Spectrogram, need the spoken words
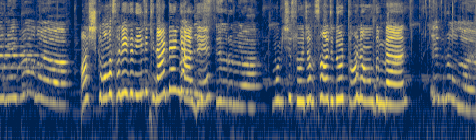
almadın Ebru ya? Aşkım ama sen evde değildin ki nereden geldin? istiyorum ya. Ama bir şey söyleyeceğim sadece dört tane aldım ben. Ebru ya.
